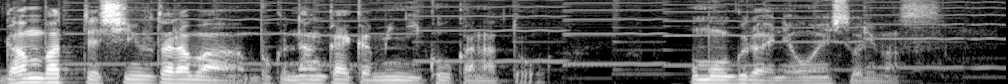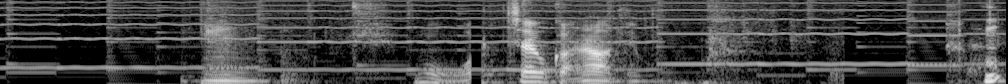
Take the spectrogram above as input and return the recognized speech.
頑張って「シン・ウルトラマン」僕何回か見に行こうかなと思うぐらいに応援しております。うん、もう終わっちゃうかなでも。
